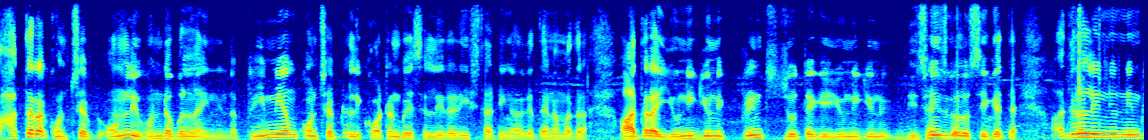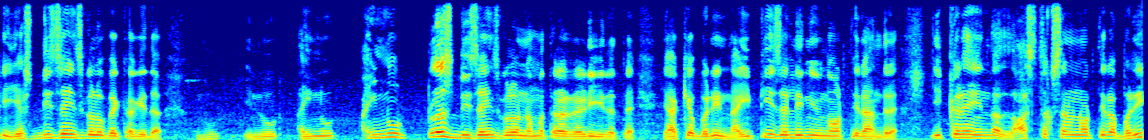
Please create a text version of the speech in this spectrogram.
ಆ ಥರ ಕಾನ್ಸೆಪ್ಟ್ ಓನ್ಲಿ ಒನ್ ಡಬಲ್ ನೈನಿಂದ ಪ್ರೀಮಿಯಮ್ ಕಾನ್ಸೆಪ್ಟಲ್ಲಿ ಕಾಟನ್ ಬೇಸಲ್ಲಿ ರೆಡಿ ಸ್ಟಾರ್ಟಿಂಗ್ ಆಗುತ್ತೆ ನಮ್ಮ ಹತ್ರ. ಆ ಥರ ಯುನಿಕ್ ಯುನಿಕ್ ಪ್ರಿಂಟ್ಸ್ ಜೊತೆಗೆ ಯುನಿಕ್ ಯುನಿಕ್ ಡಿಸೈನ್ಸ್ಗಳು ಸಿಗುತ್ತೆ. ಅದರಲ್ಲಿ ನೀವು ನಿಮಗೆ ಎಷ್ಟು ಡಿಸೈನ್ಸ್ಗಳು ಬೇಕಾಗಿದೆ? ನೂರು, ಇನ್ನೂರು, ಐನೂರು ಐನೂರು ಪ್ಲಸ್ ಡಿಸೈನ್ಸ್ಗಳು ನಮ್ಮ ಹತ್ರ ರೆಡಿ ಇರುತ್ತೆ. ಯಾಕೆ ಬರೀ ನೈಟೀಸಲ್ಲಿ ನೀವು ನೋಡ್ತೀರಾ ಅಂದರೆ, ಈ ಕಡೆಯಿಂದ ಲಾಸ್ಟ್ ತಕ್ಷಣ ನೋಡ್ತೀರಾ ಬರೀ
